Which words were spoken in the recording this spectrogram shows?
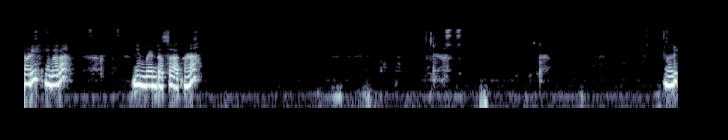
ನೋಡಿ, ಇವಾಗ ನಿಂಬೆಹಣ್ಣು ರಸ ಹಾಕೋಣ. ನೋಡಿ.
